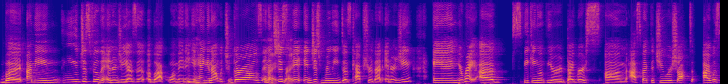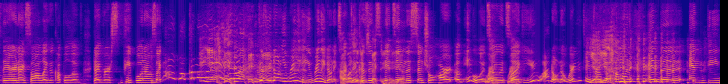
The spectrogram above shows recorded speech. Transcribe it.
But I mean, you just feel the energy as a, a black woman and mm-hmm. you're hanging out with your girls and right, it's just, right. it, it just really does capture that energy. And you're right. Uh, speaking of your diverse um, aspect that you were shocked i was there and i saw like a couple of diverse people and i was like oh well come on yeah right because right. you don't you really you really don't expect it because it's it's it, in the central heart of inglewood right, so it's right. like you i don't know where you came yeah, from yeah. but come on and the and the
